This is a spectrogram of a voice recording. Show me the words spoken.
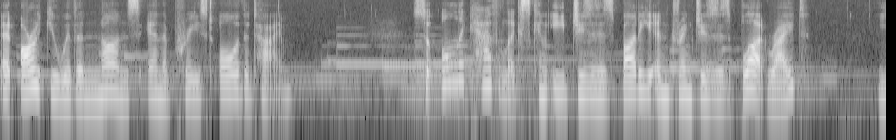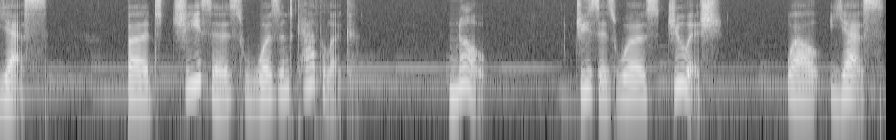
I'd argue with the nuns and the priest all the time. So only Catholics can eat Jesus' body and drink Jesus' blood, right? Yes. But Jesus wasn't Catholic. No, Jesus was Jewish. Well, yes.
